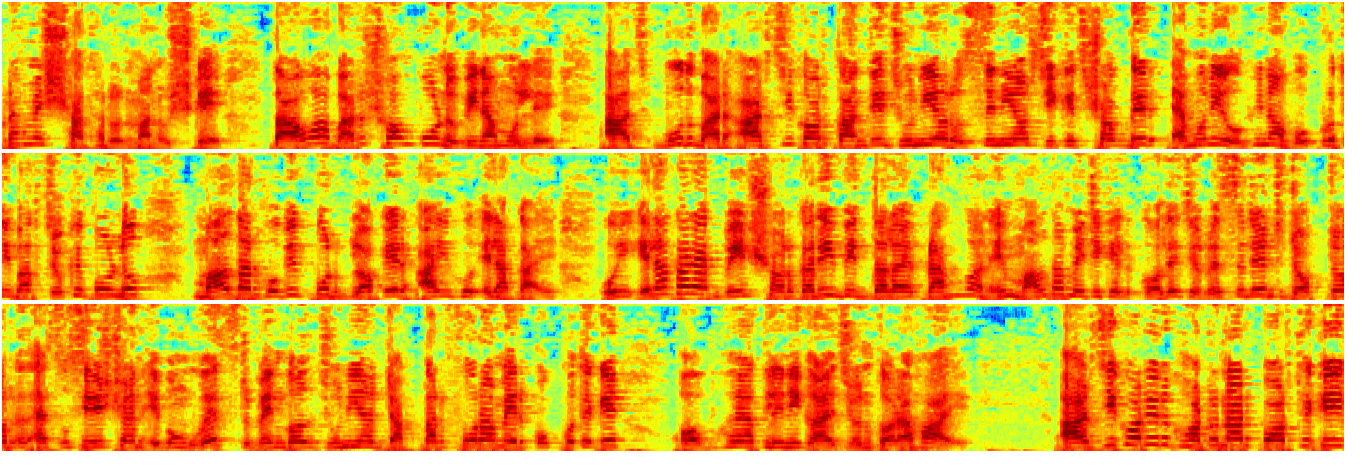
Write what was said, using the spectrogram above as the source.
গ্রামের সাধারণ মানুষকে। তাও আবার সম্পূর্ণ বিনামূল্যে। আজ বুধবার আরজিকর কাণ্ডে জুনিয়র ও সিনিয়র চিকিৎসকদের এমনই অভিনব প্রতিবাদ চোখে পড়ল মালদার হবিবপুর ব্লকের আইহো এলাকায়। ওই এলাকার এক বেসরকারি বিদ্যালয় প্রাঙ্গণে Malda medical college resident doctor association এবং ওয়েস্ট বেঙ্গল জুনিয়র ডাক্তার ফোরামের পক্ষ থেকে অভয়া ক্লিনিক আয়োজন করা হয়। আরজিকরের ঘটনার পর থেকেই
